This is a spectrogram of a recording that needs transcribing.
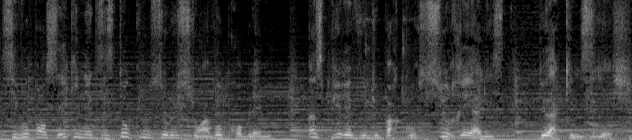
Si vous pensez qu'il n'existe aucune solution à vos problèmes, inspirez-vous du parcours surréaliste de Hakim Ziyech.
